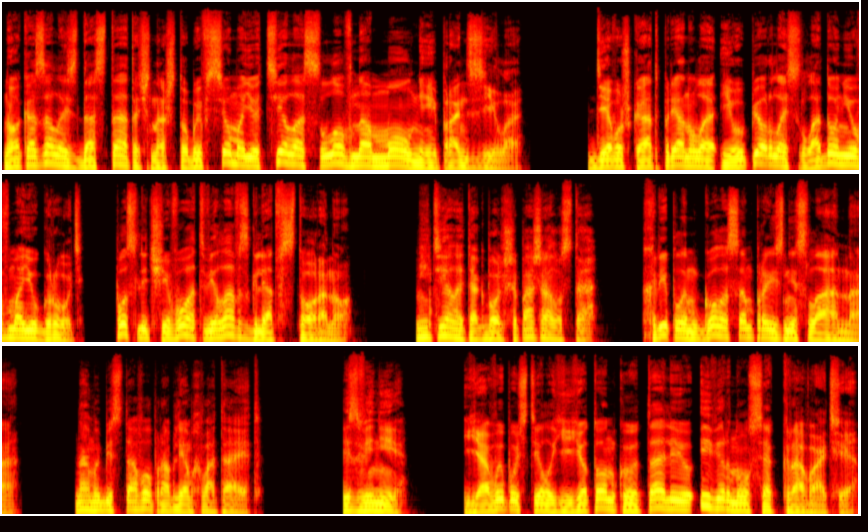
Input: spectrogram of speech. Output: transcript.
но оказалось достаточно, чтобы все мое тело словно молнией пронзило. Девушка отпрянула и уперлась ладонью в мою грудь, после чего отвела взгляд в сторону. «Не делай так больше, пожалуйста», — хриплым голосом произнесла она. «Нам и без того проблем хватает». «Извини». Я выпустил ее тонкую талию и вернулся к кровати.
